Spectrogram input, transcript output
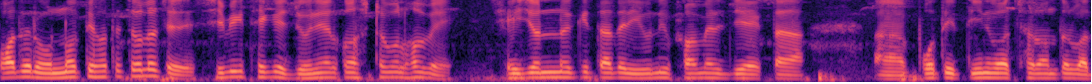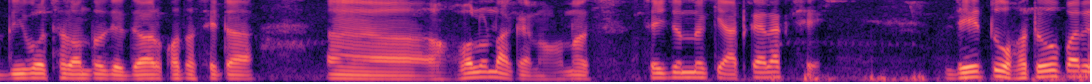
পদের উন্নতি হতে চলেছে? সিভিক থেকে জুনিয়র কনস্টেবল হবে? সেই জন্য কি তাদের ইউনিফর্মের যে একটা প্রতি তিন বছর অন্তর বা দুই বছর অন্তর যে দেওয়ার কথা সেটা হলো না কেন? না, সেই জন্য কি আটকায় রাখছে? যেহেতু হতেও পারে,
